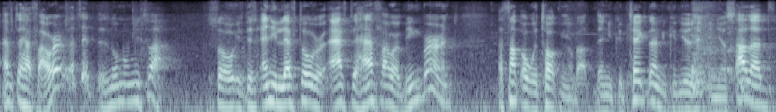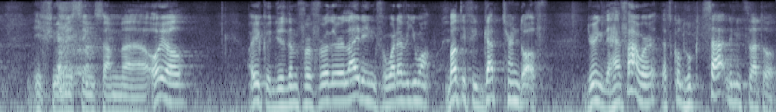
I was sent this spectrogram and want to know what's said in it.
After half hour, that's it. There's no more mitzvah. So if there's any leftover after half hour being burned, that's not what we're talking about. Then you could take them, you could use it in your salad if you're missing some uh, oil, or you could use them for further lighting for whatever you want. But if it got turned off during the half hour, that's called huktzah lemitzvato.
